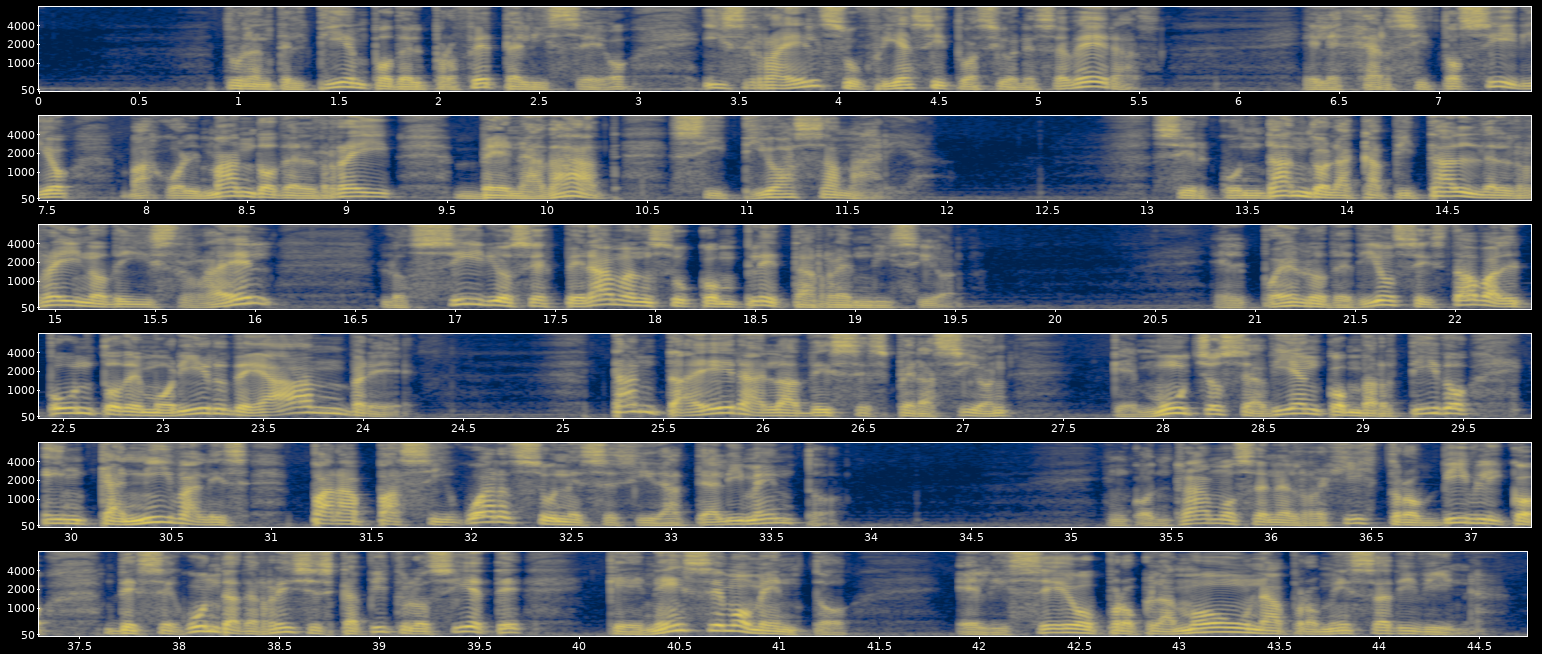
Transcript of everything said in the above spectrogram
Durante el tiempo del profeta Eliseo, Israel sufría situaciones severas. El ejército sirio, bajo el mando del rey Benadad, sitió a Samaria. Circundando la capital del reino de Israel, los sirios esperaban su completa rendición. El pueblo de Dios estaba al punto de morir de hambre. Tanta era la desesperación que muchos se habían convertido en caníbales para apaciguar su necesidad de alimento. Encontramos en el registro bíblico de Segunda de Reyes capítulo 7 que en ese momento Eliseo proclamó una promesa divina.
